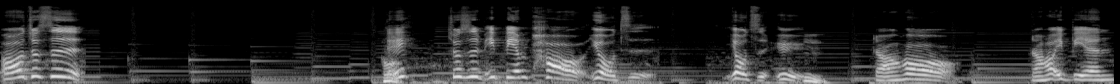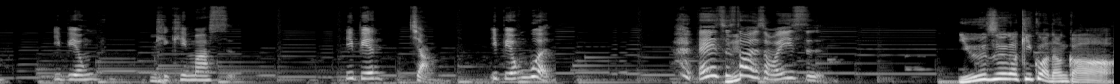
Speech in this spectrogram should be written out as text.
哦，就是，哦诶，就是一边泡柚子柚子浴，うん。然后然后一边一边嗯。kiki mas，、一边讲一边问，哎，这嗯到底什么意思？融通が効くはなんか、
